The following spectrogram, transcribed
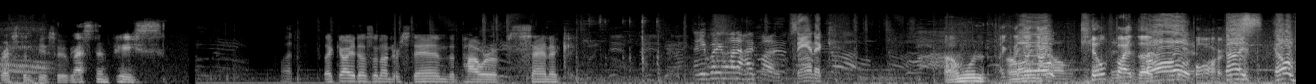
Rest in peace, Ubi. Rest in peace. What? That guy doesn't understand the power of Sanic. Anybody want a high five? Sanic. I want. I, I I want got killed by the Oh, bars. guys, help!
